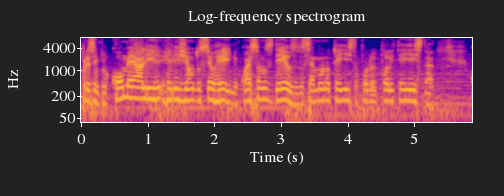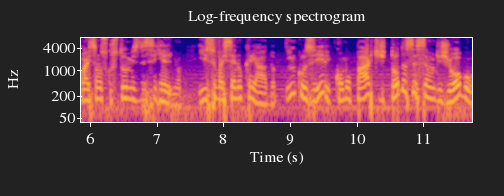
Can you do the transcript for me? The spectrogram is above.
por exemplo, como é a religião do seu reino? Quais são os deuses? Você é monoteísta, politeísta? Quais são os costumes desse reino? Isso vai sendo criado. Inclusive, como parte de toda a sessão de jogo,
